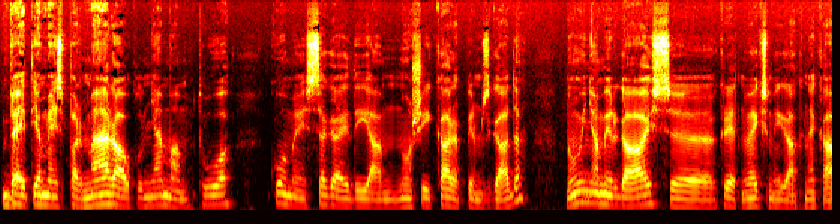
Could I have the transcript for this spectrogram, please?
Bet, ja mēs par mērauklu ņemam to, ko mēs sagaidījām no šī kara pirms gada, nu, viņam ir gājis uh, krietni veiksmīgāk nekā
